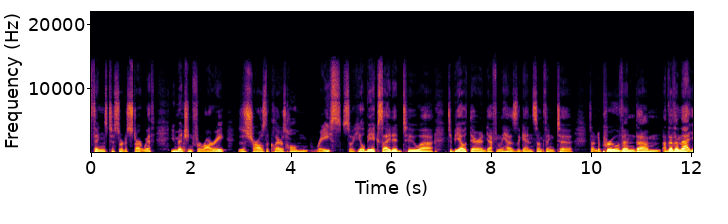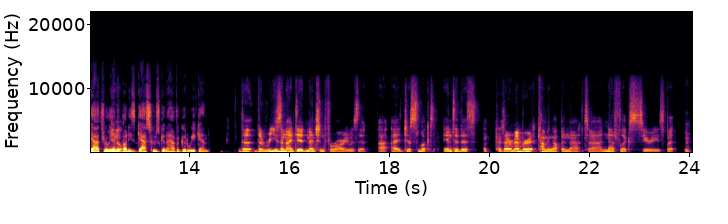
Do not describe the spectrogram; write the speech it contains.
things to sort of start with. You mentioned Ferrari. This is Charles Leclerc's home race, so he'll be excited to uh, to be out there and definitely has again something to something to prove. And um, other than that, yeah, it's really You know- anybody's guess who's going to have a good weekend. The the reason I did mention Ferrari was that I, I just looked into this because I remember it coming up in that uh, Netflix series, but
